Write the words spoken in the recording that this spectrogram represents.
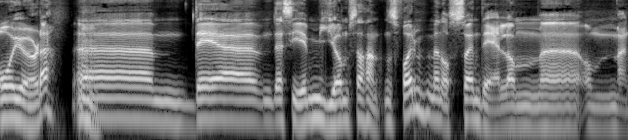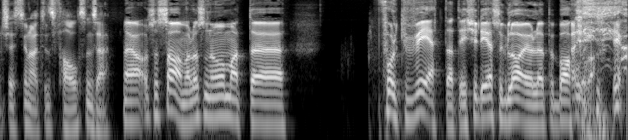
og gjøre gjør det. Mm. det. det. sier mye om Southamptons form, men også en del om, eh, om Manchester Uniteds fall, syns jeg. Ja, og så sa han vel også noe om at folk vet at ikke de er så glad i å løpe bakover. ja.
